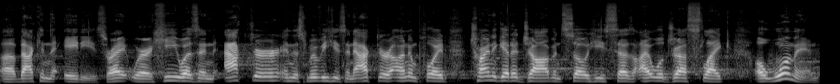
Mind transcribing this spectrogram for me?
Uh, back in the 80s, right? Where he was an actor in this movie. He's an actor, unemployed, trying to get a job. And so he says, I will dress like a woman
